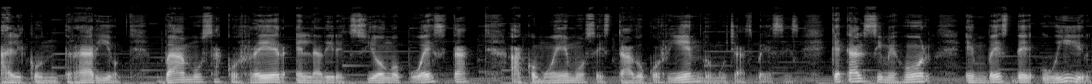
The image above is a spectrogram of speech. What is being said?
Al contrario, vamos a correr en la dirección opuesta a como hemos estado corriendo muchas veces. ¿Qué tal si mejor en vez de huir,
